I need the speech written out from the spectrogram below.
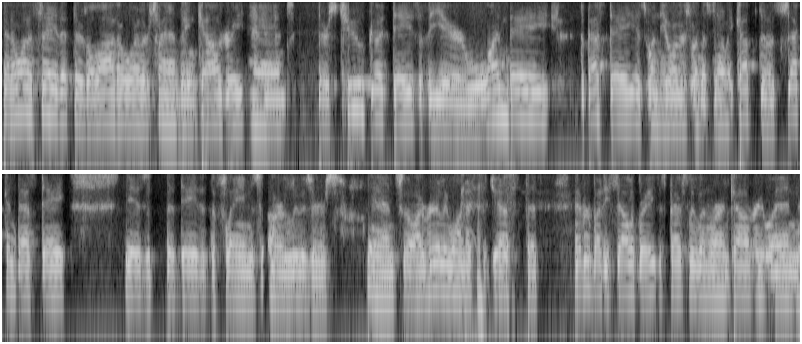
And I want to say that there's a lot of Oilers fans in Calgary, and there's two good days of the year. One day, the best day is when the Oilers win the Stanley Cup. The second best day is the day that the Flames are losers. And so I really want to suggest that everybody celebrate, especially when we're in Calgary, when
